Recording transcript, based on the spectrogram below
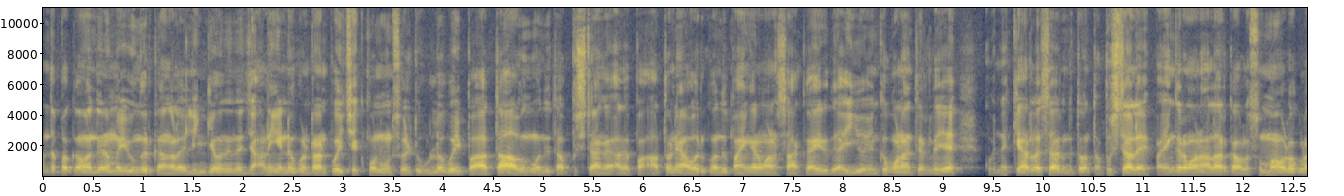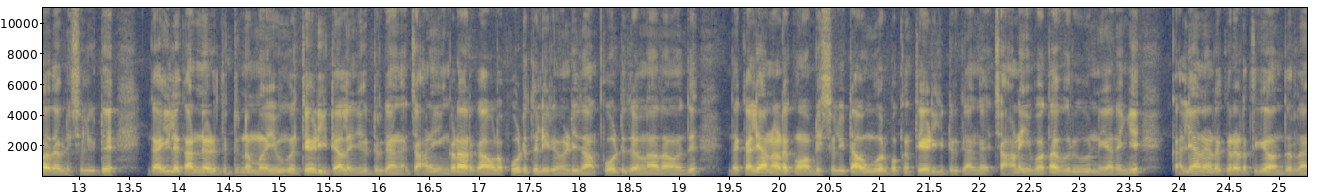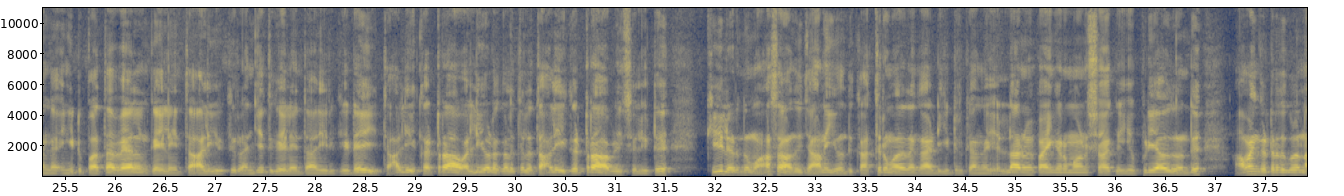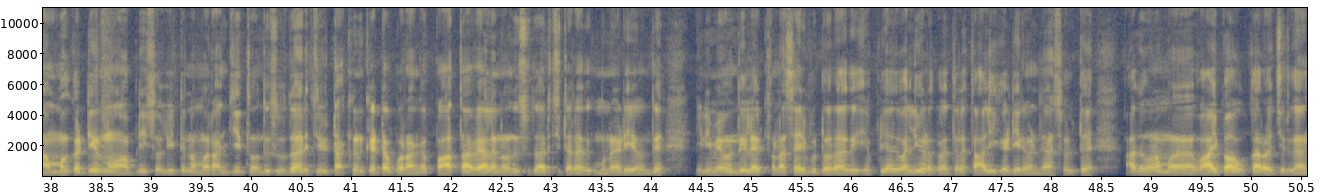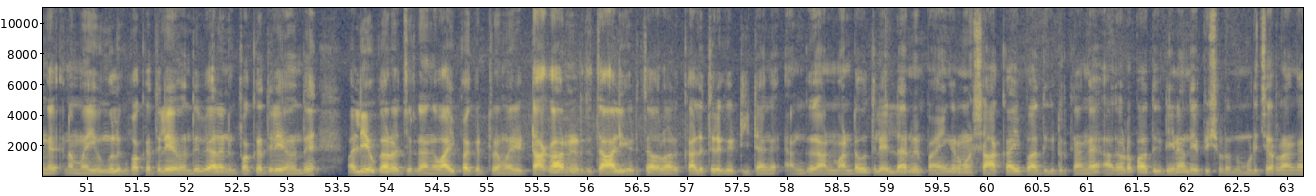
அந்த பக்கம் வந்து நம்ம இவங்க இருக்காங்களா? லிங்க வந்து இந்த ஜானி என்ன பண்ணுறான்னு போய் செக் பண்ணுவோன்னு சொல்லிட்டு உள்ளே போய் பார்த்தா அவங்க வந்து தப்பிச்சிட்டாங்க. அதை பார்த்தோன்னே அவருக்கு வந்து பயங்கரமான ஷாக் ஆயிடுது ஐயோ எங்கே போனால் தெரியலையே. கொஞ்சம் கேர்லெஸ்ஸாக இருந்துட்டோம். தப்பிச்சிட்டாலே பயங்கரமான ஆளாக இருக்கா? அவளை சும்மா விடக்கூடாது அப்படின்னு சொல்லிட்டு கையில் கண் எடுத்துட்டு நம்ம இவங்க தேடிக்கிட்டு அலைஞ்சிக்கிட்டு இருக்காங்க. ஜானி எங்கடா இருக்கா? அவளை போட்டு தெளிட வேண்டியதான் போட்டு தெளினா தான் வந்து இந்த கல்யாணம் நடக்கும் அப்படின்னு சொல்லிட்டு அவங்க ஒரு பக்கம் தேடிக்கிட்டு இருக்காங்க. ஜானகி பார்த்தா விறுவிறுன்னு இறங்கி கல்யாணம் நடக்கிற இடத்துக்கே வந்துடுறாங்க. இங்கிட்டு பார்த்தா வேலன் கையிலையும் தாலி இருக்குது ரஞ்சித் கையிலையும் தாலி இருக்குது டேய் தாலியை கட்டுறா. வள்ளியோட கழுத்தில் தாலியை கட்டுறா அப்படின்னு சொல்லிட்டு கீழேருந்து மாசா வந்து ஜானகி வந்து கத்துற மாதிரி தான் காட்டிக்கிட்டு இருக்காங்க. எல்லாருமே பயங்கரமான ஷாக்கு எப்படியாவது வந்து அவன் கட்டுறதுக்குள்ள நம்ம கட்டிடணும் அப்படின்னு சொல்லிட்டு நம்ம ரஞ்சித் வந்து சுதாரிச்சுட்டு டக்குன்னு கெட்ட போகிறாங்க பார்த்தா வேலன் வந்து சுதாரிச்சிட்டாரு. அதுக்கு முன்னாடியே வந்து இனிமேல் வந்து லேட் பண்ணால் சரிப்பட்டு வராது. எப்படியாவது வள்ளியோட கழுத்தில் தாலி கட்டிட வேண்டியதான்னு சொல்லிட்டு அதுவும் நம்ம வாய்ப்பா உட்கார வச்சுருக்காங்க. நம்ம இவங்களுக்கு பக்கத்துலேயே வந்து வேலனுக்கு பக்கத்துலேயே வந்து வள்ளியை உட்கார வச்சுருக்காங்க. வாய்ப்பா கட்டுற மாதிரி டகார்னு எடுத்து தாலி எடுத்து அவளால் கழுத்தில் கட்டிட்டாங்க. அங்கே மண்டபத்தில் எல்லாருமே பயங்கரமாக ஷாக் ஆகி பார்த்துக்கிட்டு இருக்காங்க. அதோட பார்த்துக்கிட்டிங்கன்னா அந்த எபிசோட் வந்து முடிச்சிடுறாங்க.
